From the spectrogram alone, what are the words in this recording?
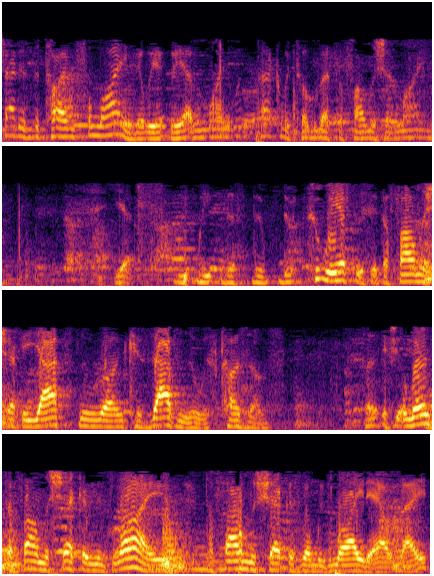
shot is the time for lying that we, we have in mind. Back we talk about the falnish and lying. Yes, we, we, the, the, the two we say the falnish sheker yatsnu and kizavnu is of. So if you learn to follow the sheker means lies, to follow the sheker is when we've lied outright,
